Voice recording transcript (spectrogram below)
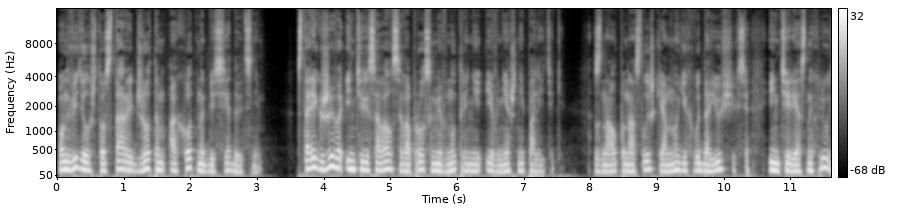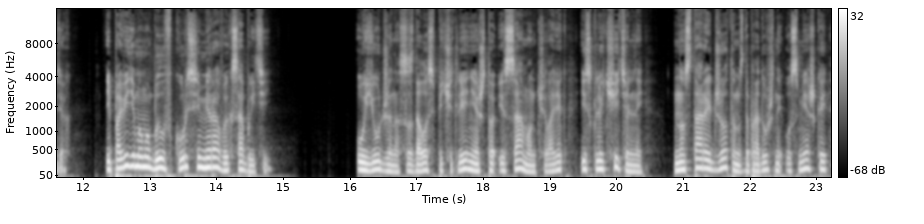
Он видел, что старый Джотом охотно беседует с ним. Старик живо интересовался вопросами внутренней и внешней политики. Знал понаслышке о многих выдающихся, интересных людях. И, по-видимому, был в курсе мировых событий. У Юджина создалось впечатление, что и сам он человек исключительный, но старый Джотом с добродушной усмешкой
